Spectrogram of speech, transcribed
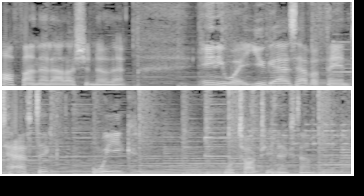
I'll find that out. I should know that. Anyway, you guys have a fantastic week. We'll talk to you next time.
